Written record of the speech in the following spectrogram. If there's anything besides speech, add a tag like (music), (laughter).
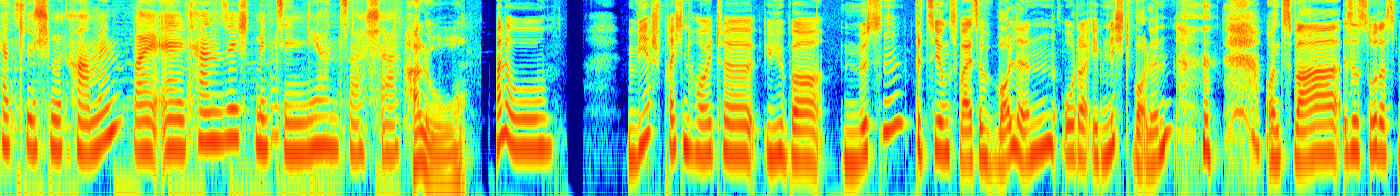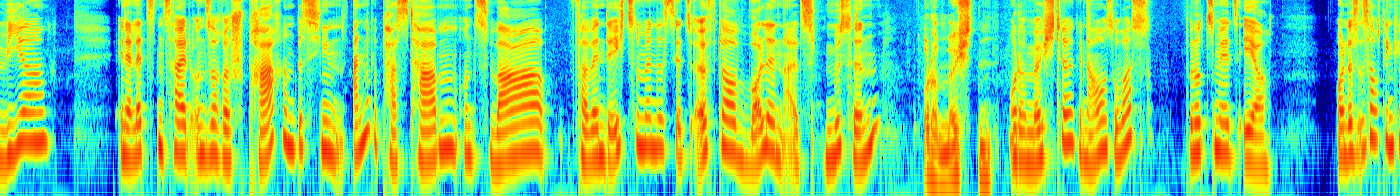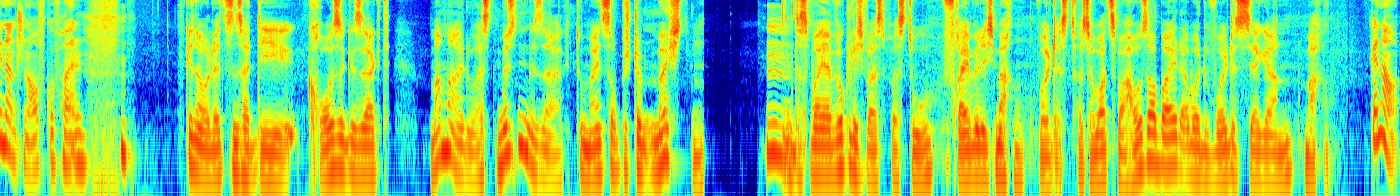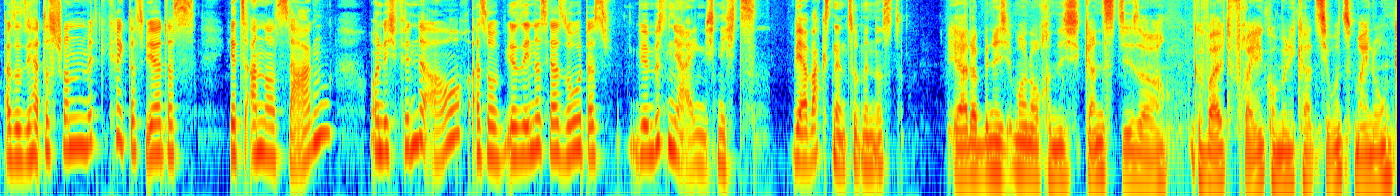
Herzlich willkommen bei Elternsicht mit Cindy und Sascha. Hallo. Hallo. Wir sprechen heute über müssen bzw. wollen oder eben nicht wollen. (laughs) Und zwar ist es so, dass wir in der letzten Zeit unsere Sprache ein bisschen angepasst haben. Und zwar verwende ich zumindest jetzt öfter wollen als müssen. Oder möchten. Oder möchte, genau sowas. Benutzen wir jetzt eher. Und das ist auch den Kindern schon aufgefallen. (laughs) Genau, letztens hat die Große gesagt, Mama, du hast müssen gesagt. Du meinst doch bestimmt möchten. Hm. Und das war ja wirklich was, was du freiwillig machen wolltest. Also war zwar Hausarbeit, aber du wolltest es sehr gern machen. Genau, also sie hat das schon mitgekriegt, dass wir das jetzt anders sagen. Und ich finde auch, also wir sehen das ja so, dass wir müssen ja eigentlich nichts. Wir Erwachsenen zumindest. Ja, da bin ich immer noch nicht ganz dieser gewaltfreien Kommunikationsmeinung.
